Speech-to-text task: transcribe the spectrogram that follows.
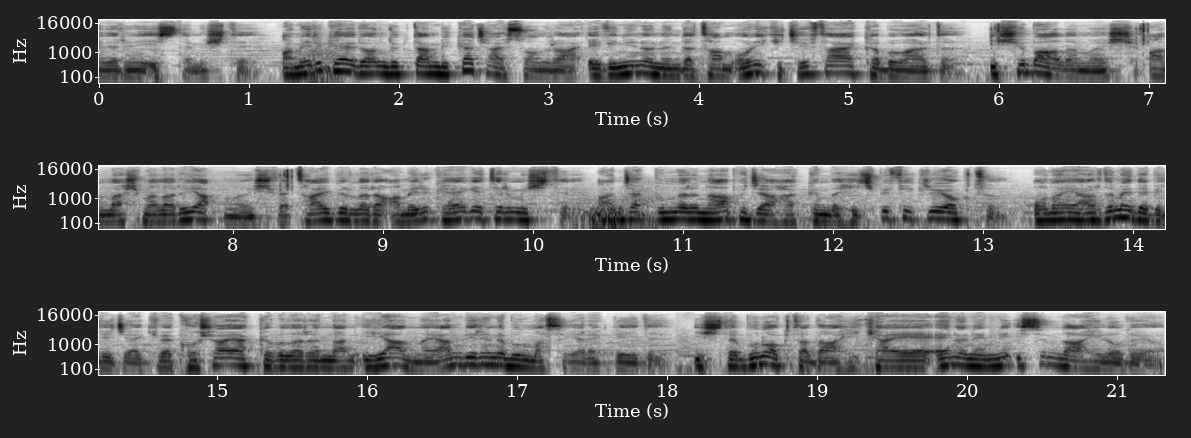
göndermelerini istemişti. Amerika'ya döndükten birkaç ay sonra evinin önünde tam 12 çift ayakkabı vardı. İşi bağlamış, anlaşmaları yapmış ve Tiger'ları Amerika'ya getirmişti. Ancak bunları ne yapacağı hakkında hiçbir fikri yoktu. Ona yardım edebilecek ve koşu ayakkabılarından iyi anlayan birini bulması gerekliydi. İşte bu noktada hikayeye en önemli isim dahil oluyor.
